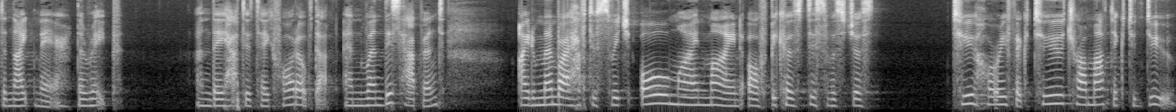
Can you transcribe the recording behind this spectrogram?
the nightmare, the rape, and they had to take photo of that. And when this happened, I remember I have to switch all my mind off because this was just too horrific, too traumatic to do.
